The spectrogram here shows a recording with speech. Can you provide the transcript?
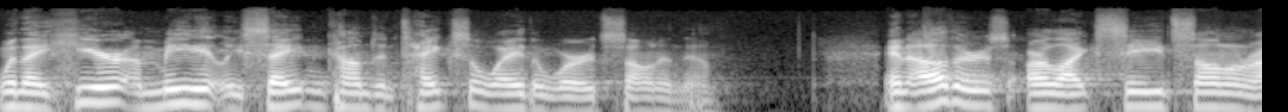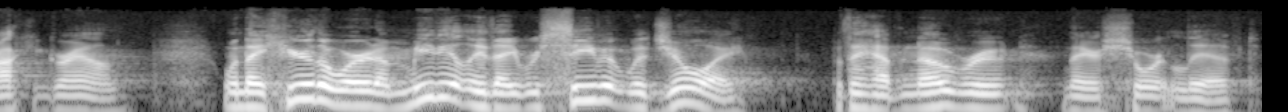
When they hear, immediately Satan comes and takes away the words sown in them. And others are like seeds sown on rocky ground. When they hear the word, immediately they receive it with joy, but they have no root, and they are short lived.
